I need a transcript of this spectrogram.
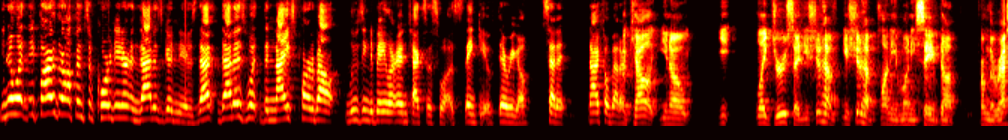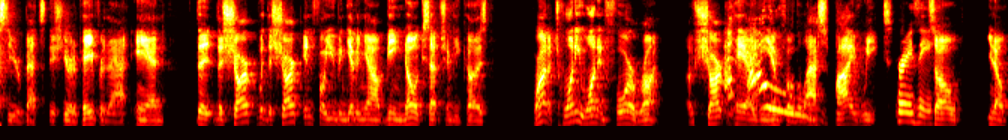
You know what? They fired their offensive coordinator, and that is good news. That that is what the nice part about losing to Baylor and Texas was. Thank you. There we go. Said it. Now I feel better. But Cal, you know, you, like Drew said, you should have you should have plenty of money saved up from the rest of your bets this year to pay for that. And the the sharp with the sharp info you've been giving out being no exception because we're on a 21 and 4 run of sharp KID info the last 5 weeks. Crazy. So, you know,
